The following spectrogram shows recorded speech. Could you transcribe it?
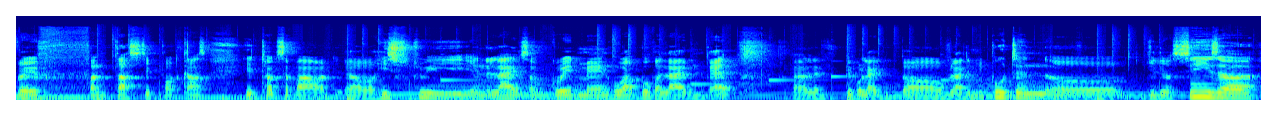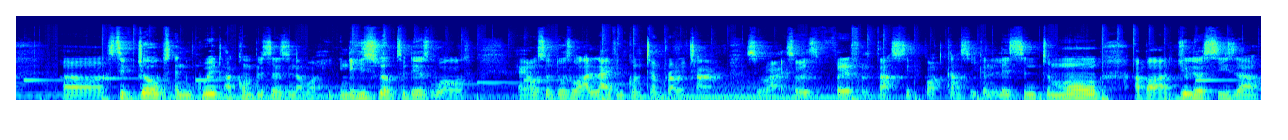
very fantastic podcast. It talks about uh, history and the lives of great men who are both alive and dead. Uh, people like uh, Vladimir Putin, uh, Julius Caesar, uh, Steve Jobs, and great accomplices in, our, in the history of today's world and also those who are alive in contemporary time. So right, so it's very fantastic podcast. You can listen to more about Julius Caesar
